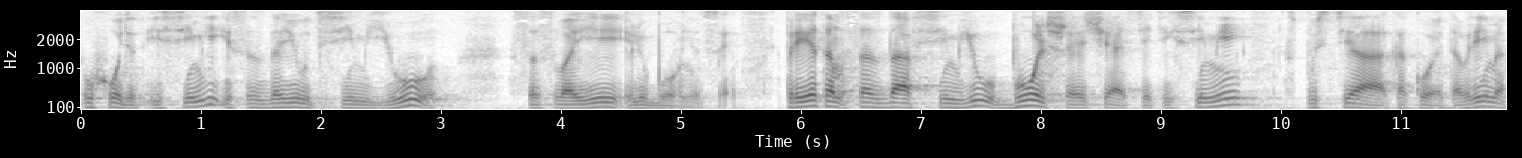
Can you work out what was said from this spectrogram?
уходят из семьи и создают семью со своей любовницей. При этом, создав семью, большая часть этих семей спустя какое-то время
